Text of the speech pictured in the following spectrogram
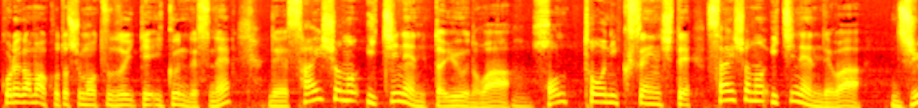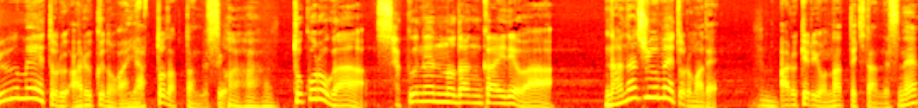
これがまあ今年も続いていくんですね。で、最初の1年というのは、本当に苦戦して、最初の1年では、10メートル歩くのがやっとだったんですよ。はいはいはい。ところが、昨年の段階では、70メートルまで歩けるようになってきたんですね。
